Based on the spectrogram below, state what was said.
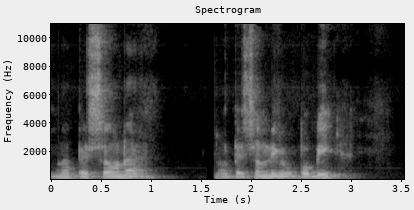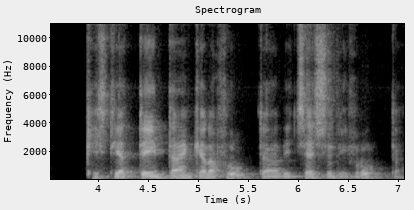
una persona, una persona di gruppo B, che stia attenta anche alla frutta, all'eccesso di frutta,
